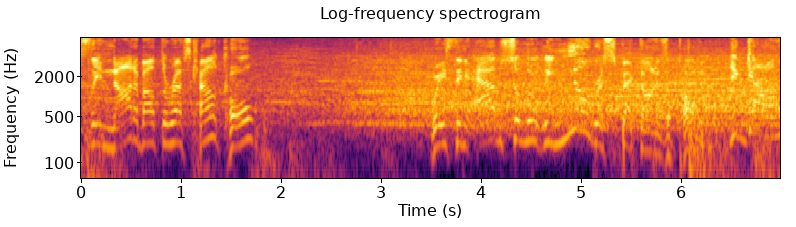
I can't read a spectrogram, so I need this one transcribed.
Obviously not about the ref's count, Cole. Wasting absolutely no respect on his opponent. You gotta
